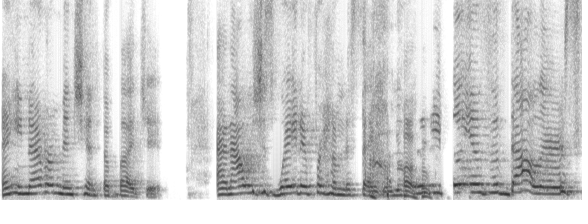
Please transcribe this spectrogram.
And he never mentioned the budget. And i was just waiting for him to say well, you're going to need millions of dollars.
